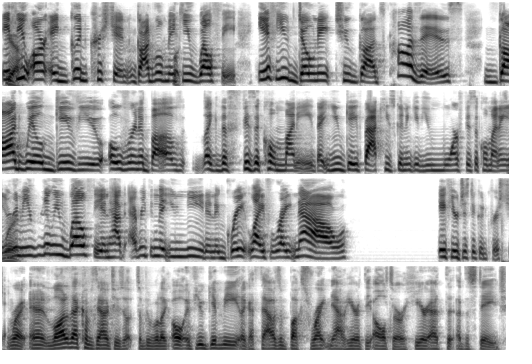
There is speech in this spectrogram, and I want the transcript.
If Yeah. you are a good Christian, God will make But- you wealthy. If you donate to God's causes, God will give you over and above like the physical money that you gave back. He's going to give you more physical money. You're going to be really wealthy and have everything that you need and a great life right now if you're just a good Christian. Right. And a lot of that comes down to some people are like, oh, if you give me like a thousand bucks right now here at the altar or here at the at the stage,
